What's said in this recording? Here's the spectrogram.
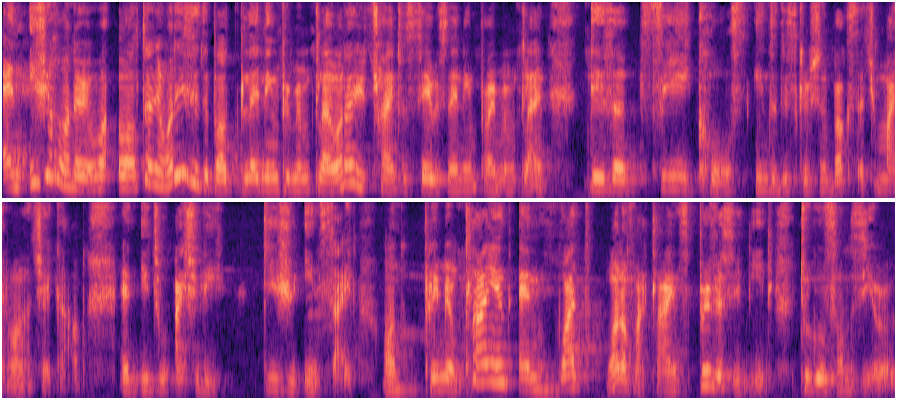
And if you're wondering, well, Tanya, what is it about landing premium client? What are you trying to say with landing premium client? There's a free course in the description box that you might want to check out, and it will actually give you insight on premium client and what one of my clients previously did to go from zero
